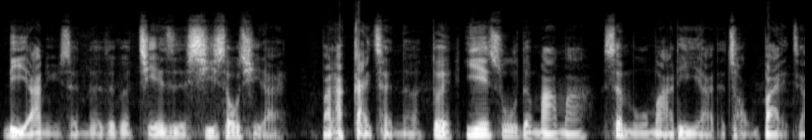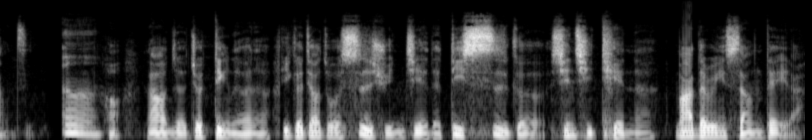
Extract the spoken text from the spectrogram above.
莉亚女神的这个节日吸收起来，把它改成呢对耶稣的妈妈圣母玛利亚的崇拜，这样子。嗯，好，然后就就定了呢一个叫做四旬节的第四个星期天呢，Mothering Sunday 啦，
